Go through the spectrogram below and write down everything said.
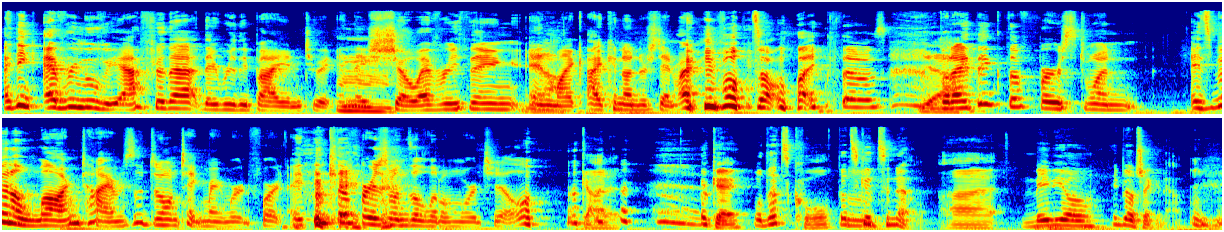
I think every movie after that, they really buy into it and they show everything. Mm. Yeah. And like I can understand why people don't like those. Yeah. But I think the first one. It's been a long time, so don't take my word for it. I think the first one's a little more chill. Got it. Okay, well that's cool. That's Mm. good to know. Uh, maybe I'll maybe I'll check it out. Mm-hmm.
